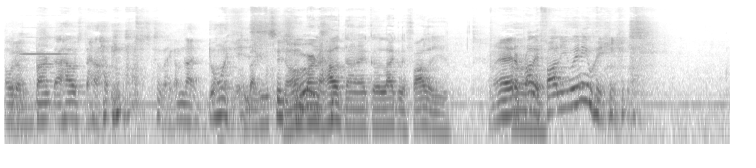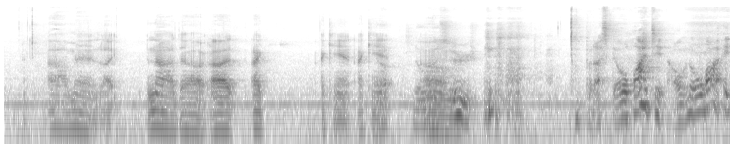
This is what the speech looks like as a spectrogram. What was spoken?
I would have burnt the house down. like I'm not doing this. Like, it's Don't burn the house down. It could likely follow you. Man, it'll probably Um, follow you anyway. Oh man, like nah, dog. I I I can't. I can't. no, Um, sir. but I still watch it. I don't know why.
